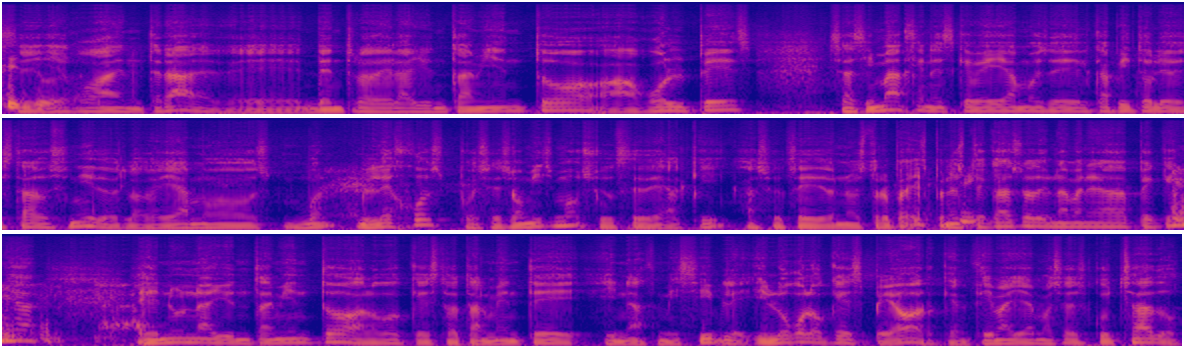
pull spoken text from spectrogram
se llegó a entrar eh, dentro del ayuntamiento a golpes. Esas imágenes que veíamos del Capitolio de Estados Unidos, lo veíamos bueno, lejos, pues eso mismo sucede aquí, ha sucedido en nuestro país, pero en este caso de una manera pequeña en un ayuntamiento, algo que es totalmente inadmisible. Y luego lo que es peor, que encima ya hemos escuchado,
